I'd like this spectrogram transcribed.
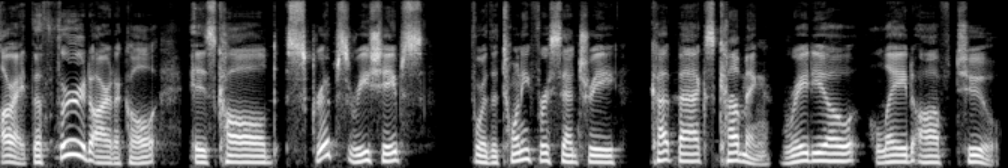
All right. The third article is called Scripps Reshapes for the 21st Century Cutbacks Coming Radio Laid Off Too.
